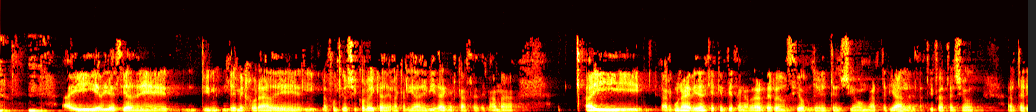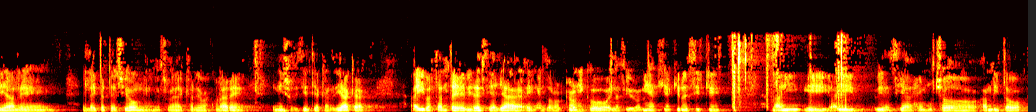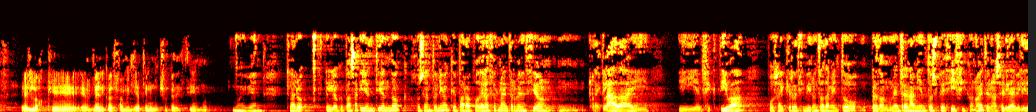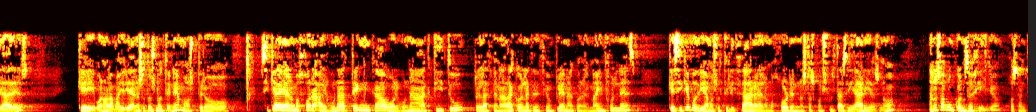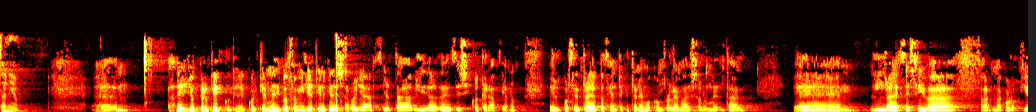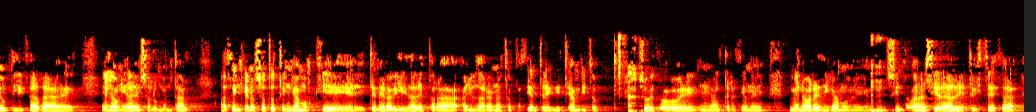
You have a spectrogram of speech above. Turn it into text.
Hay evidencia de, de, mejora de la función psicológica de la calidad de vida en el cáncer de mama. Hay algunas evidencias que empiezan a hablar de reducción de tensión arterial, la cifra de tensión arterial en, la hipertensión, en enfermedades cardiovasculares, en insuficiencia cardíaca. Hay bastante evidencia ya en el dolor crónico, en la fibromialgia. Quiero decir que hay, hay evidencias en muchos ámbitos en los que el médico de familia tiene mucho que decir, ¿no? Muy bien. Claro, lo que pasa que yo entiendo, José Antonio, que para poder hacer una intervención mm, reglada y, y efectiva, pues hay que recibir un tratamiento, perdón, un entrenamiento específico, ¿no? Y tener una serie de habilidades que, bueno, la mayoría de nosotros no tenemos, pero sí que hay a lo mejor alguna técnica o alguna actitud relacionada con la atención plena, con el mindfulness, que sí que podríamos utilizar a lo mejor en nuestras consultas diarias, ¿no? Danos algún consejillo, José Antonio. Em, a ver, yo creo que cualquier médico de familia tiene que desarrollar ciertas habilidades de psicoterapia, ¿no? El porcentaje de pacientes que tenemos con problemas de salud mental, em, la excesiva farmacología utilizada en la unidad de salud mental, hacen que nosotros tengamos que tener habilidades para ayudar a nuestros pacientes en este ámbito, ah. sobre todo en alteraciones menores, digamos, en síntomas de ansiedad, de tristeza,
